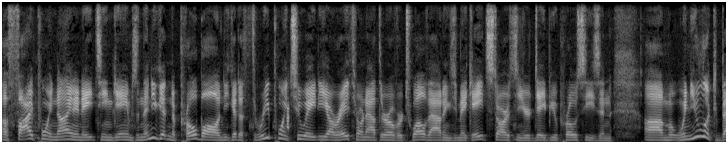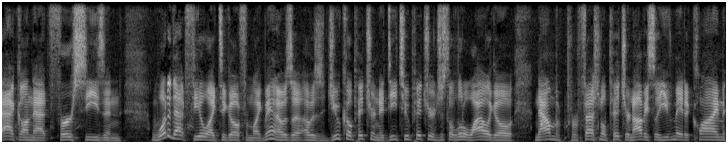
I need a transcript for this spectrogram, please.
of 5.9 in 18 games, and then you get into pro ball and you get a 3.28 ERA thrown out there over 12 outings. You make eight starts in your debut pro season. Um, when you looked back on that first season, what did that feel like to go from like, man, I was a I was a JUCO pitcher and a D2 pitcher just a little while ago. Now I'm a professional pitcher, and obviously you've made a climb,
